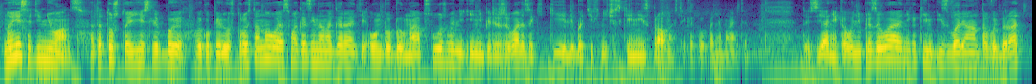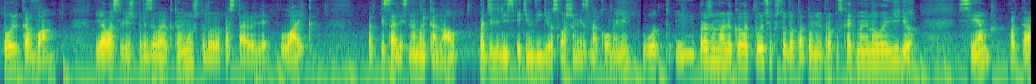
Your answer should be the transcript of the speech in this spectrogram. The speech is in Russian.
Но есть один нюанс. Это то, что если бы вы купили устройство новое с магазина на гарантии, он бы был на обслуживании и не переживали за какие-либо технические неисправности, как вы понимаете. То есть я никого не призываю никаким из вариантов выбирать, только вам. Я вас лишь призываю к тому, чтобы вы поставили лайк, подписались на мой канал, поделились этим видео с вашими знакомыми, вот, и прожимали колокольчик, чтобы потом не пропускать мои новые видео. Всем пока!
